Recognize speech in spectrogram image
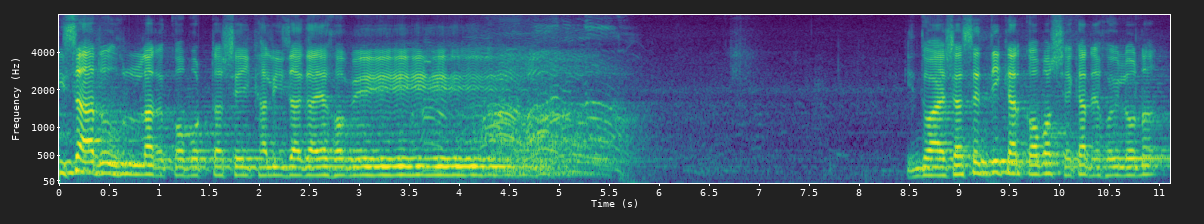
ঈসা রহুল্লার কবরটা সেই খালি জায়গায় হবে। কিন্তু আয়সা সিদ্দিকার কবর সেখানে হইল না।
